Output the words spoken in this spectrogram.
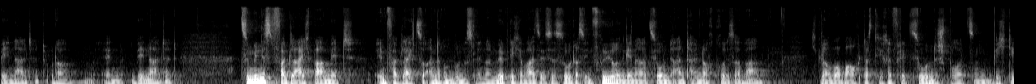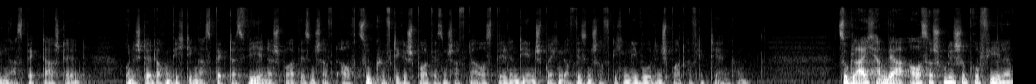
beinhaltet oder beinhaltet. Zumindest vergleichbar mit im Vergleich zu anderen Bundesländern. Möglicherweise ist es so, dass in früheren Generationen der Anteil noch größer war. Ich glaube aber auch, dass die Reflexion des Sports einen wichtigen Aspekt darstellt. Und es stellt auch einen wichtigen Aspekt, dass wir in der Sportwissenschaft auch zukünftige Sportwissenschaftler ausbilden, die entsprechend auf wissenschaftlichem Niveau den Sport reflektieren können. Zugleich haben wir außerschulische Profile.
